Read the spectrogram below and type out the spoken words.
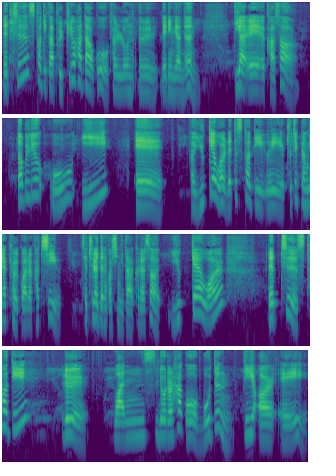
rat study가 불필요하다고 결론을 내리면은 DRA에 가서 WOE의 6개월 rat study의 조직 병리 결과를 같이 제출해야 되는 것입니다. 그래서 6개월 rat study를 완료를 하고 모든 DRA에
